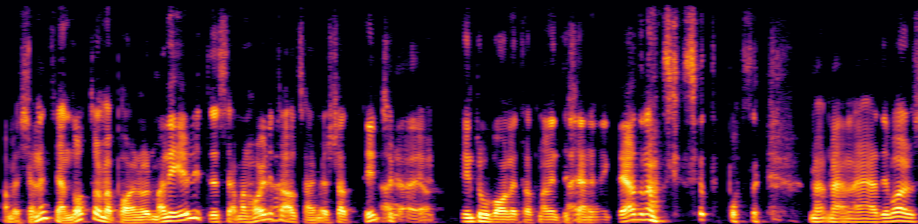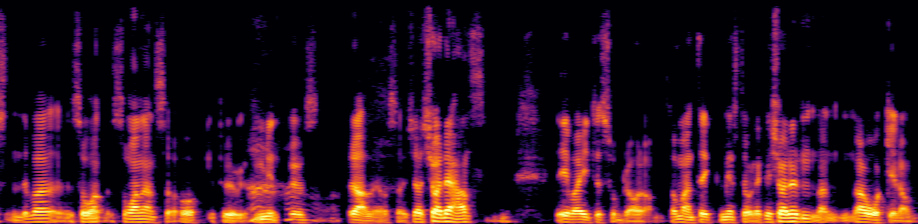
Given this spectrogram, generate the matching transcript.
ja, men jag känner inte igen något av de här paren och man är ju lite så här, man har ju lite ja. Alzheimer så att det är inte, ja, ja, det är inte ovanligt att man inte känner igen kläderna man ska sätta på sig. Men, men eh, det var, det var son, sonens och fru, min frus brallor och så. Jag körde hans, det var inte så bra då. De var inte riktigt min storlek. Jag körde några åk i dem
